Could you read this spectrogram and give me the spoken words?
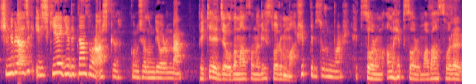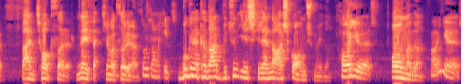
Şimdi birazcık ilişkiye girdikten sonra aşkı konuşalım diyorum ben. Peki Ece o zaman sana bir sorum var. Hep de bir sorun var. Hep sorum ama hep sorum var. Ben sorarım. Ben çok sorarım. Neyse şimdi bak soruyorum. Soru sormak iyidir. Bugüne kadar bütün ilişkilerinde aşık olmuş muydun? Hayır. Olmadın. Hayır.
